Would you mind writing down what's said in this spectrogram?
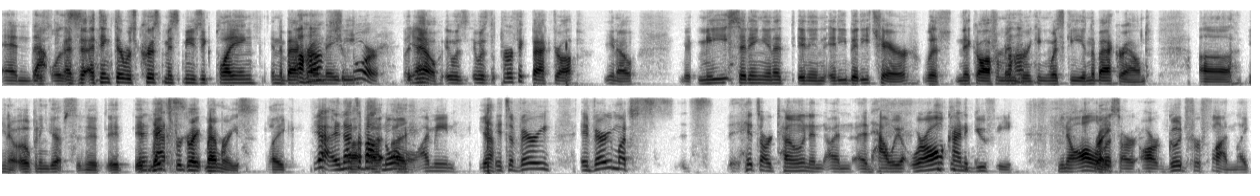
and that There's- was I think there was Christmas music playing in the uh-huh, background, maybe. sure. But yeah. no, it was it was the perfect backdrop. You know, me sitting in a in an itty bitty chair with Nick Offerman Uh-huh. drinking whiskey in the background. Uh, you know, opening gifts, and it it, it And makes for great memories. Like, Yeah, and that's Uh, about I- I- normal. I, mean, Yeah. it's a very it very much hits our tone and and, and how we we're all kind of goofy. You know, all of us are, are good for fun. Like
